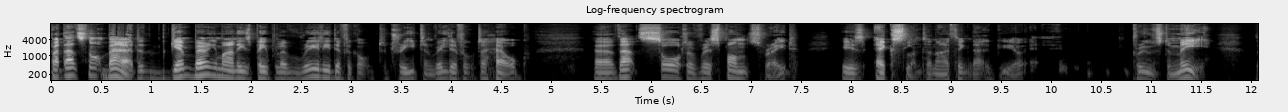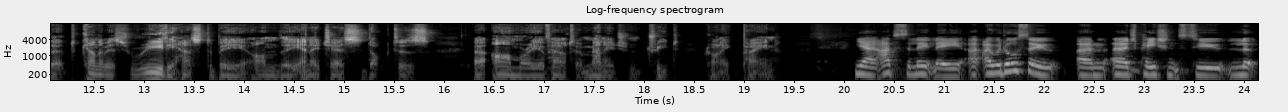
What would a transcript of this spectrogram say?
But that's not bad. Bearing in mind these people are really difficult to treat and really difficult to help, uh, that sort of response rate is excellent, and I think that you know, proves to me that cannabis really has to be on the NHS doctors' uh, armory of how to manage and treat chronic pain. Yeah, absolutely. I, would also um, urge patients to look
